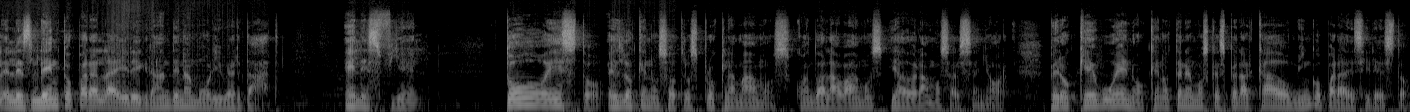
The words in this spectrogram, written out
Él es lento para el aire, grande en amor y verdad, Él es fiel. Todo esto es lo que nosotros proclamamos cuando alabamos y adoramos al Señor. Pero qué bueno que no tenemos que esperar cada domingo para decir esto.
